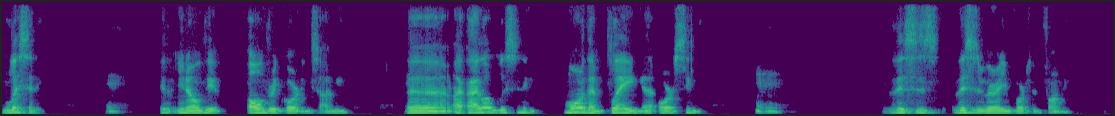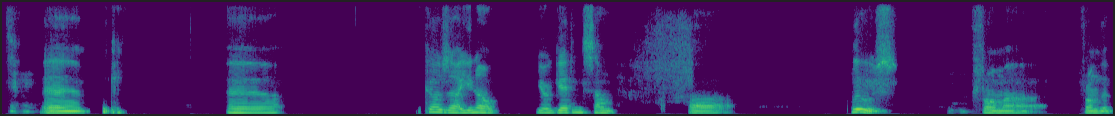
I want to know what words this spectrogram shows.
listening Mm. you know the old recordings I mean Mhm. uh, I, I love listening more than playing uh, or singing Mhm. this is this is very important for me Mhm. um, uh, because uh, you know you're getting some uh, clues Mhm. from uh, from the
